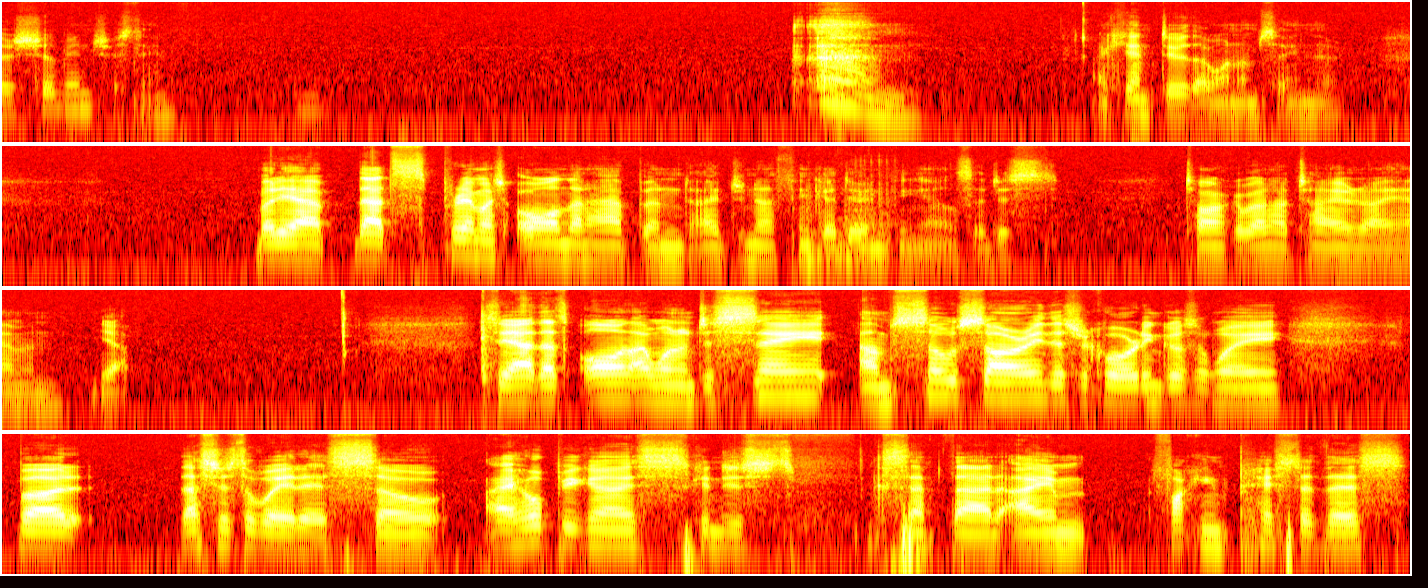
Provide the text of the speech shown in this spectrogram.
So it should be interesting. I can't do that one I'm saying there. But yeah, that's pretty much all that happened. I do not think I do anything else. I just talk about how tired I am and yeah. So yeah, that's all I wanted to say. I'm so sorry this recording goes away, but that's just the way it is. So I hope you guys can just accept that. I'm fucking pissed at this.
